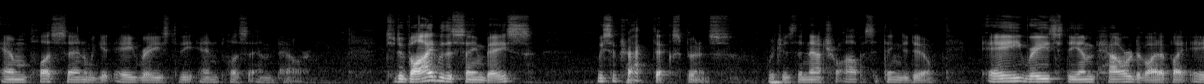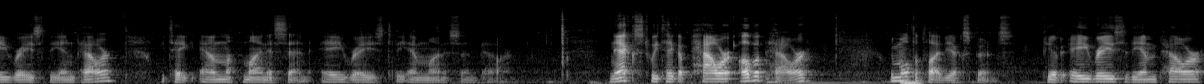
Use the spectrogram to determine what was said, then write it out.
m plus n, we get a raised to the n plus m power. To divide with the same base, we subtract exponents, which is the natural opposite thing to do. a raised to the m power divided by a raised to the n power we take m minus n, a raised to the m minus n power. Next, we take a power of a power, we multiply the exponents. If you have a raised to the m power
